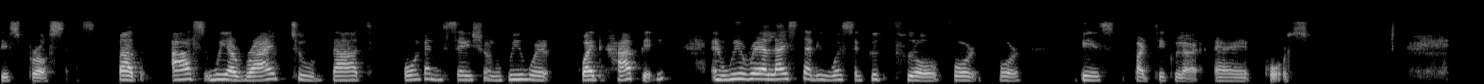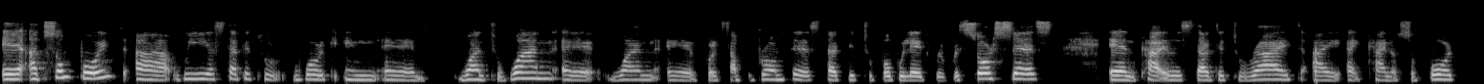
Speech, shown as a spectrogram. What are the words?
this process. But as we arrived to that organization, we were quite happy and we realized that it was a good flow for for this particular uh, course. Uh, at some point, uh, we started to work in one-to-one. -one, one, uh, for example, Bronte started to populate with resources, and Kyle started to write. I, I kind of support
